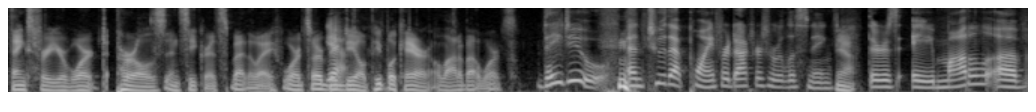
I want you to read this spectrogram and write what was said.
thanks for your wart pearls and secrets. By the way, warts are a big Yeah. deal. People care a lot about warts. They do. and to that point, for doctors who are listening, Yeah. there's a model of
